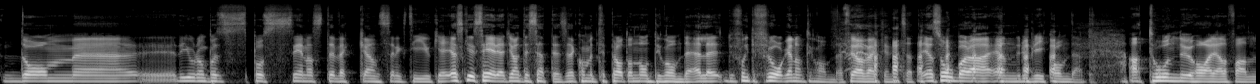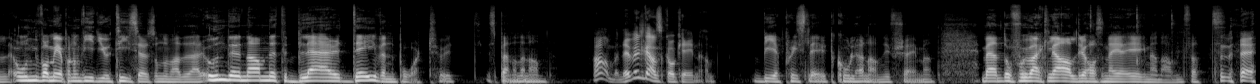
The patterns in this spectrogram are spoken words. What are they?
De, eh, det gjorde hon på, på senaste veckans NXT UK. Jag skulle säga det att jag inte sett det, så jag kommer inte prata någonting om det. Eller du får inte fråga någonting om det, för jag har verkligen inte sett det. Jag såg bara en rubrik om det. Att hon nu har i alla fall... Hon var med på någon videoteaser som de hade där under namnet Blair Davenport. Spännande namn. Ja, men det är väl ganska okej namn. Bea Priestley är ett coolare namn i och för sig, men, men de får verkligen aldrig ha sina egna namn. För att Nej,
